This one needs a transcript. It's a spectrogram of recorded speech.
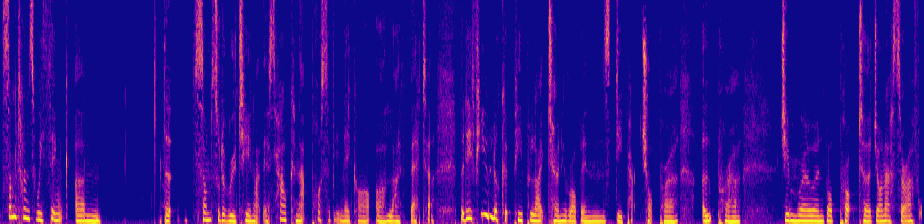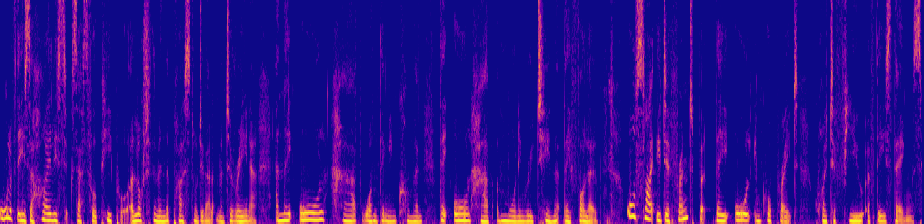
sometimes we think, um, that some sort of routine like this, how can that possibly make our, our life better? But if you look at people like Tony Robbins, Deepak Chopra, Oprah, Jim Rohn, Bob Proctor, John Assaraf, all of these are highly successful people, a lot of them in the personal development arena, and they all have one thing in common. They all have a morning routine that they follow. All slightly different, but they all incorporate quite a few of these things.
